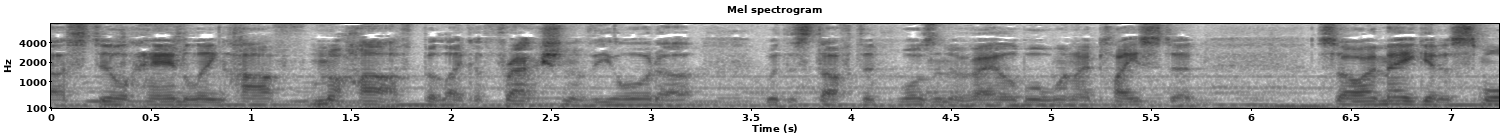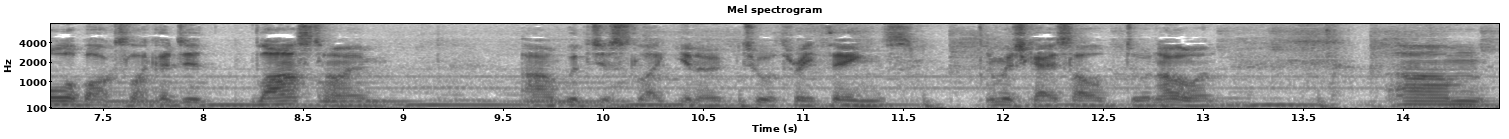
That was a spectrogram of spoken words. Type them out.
are still handling half, not half, but like a fraction of the order with the stuff that wasn't available when I placed it. So I may get a smaller box like I did last time uh, with just like, you know, two or three things, in which case I'll do another one. Um,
